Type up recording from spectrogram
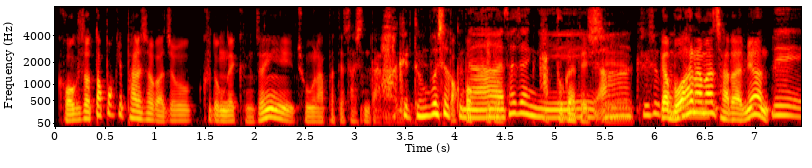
거기서 떡볶이 팔으셔가지고 그 동네 굉장히 좋은 아파트에 사신다. 아, 그래 돈 버셨구나 사장님. 가부가 대신. 아. 그러니까 뭐 하나만 잘하면 네.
